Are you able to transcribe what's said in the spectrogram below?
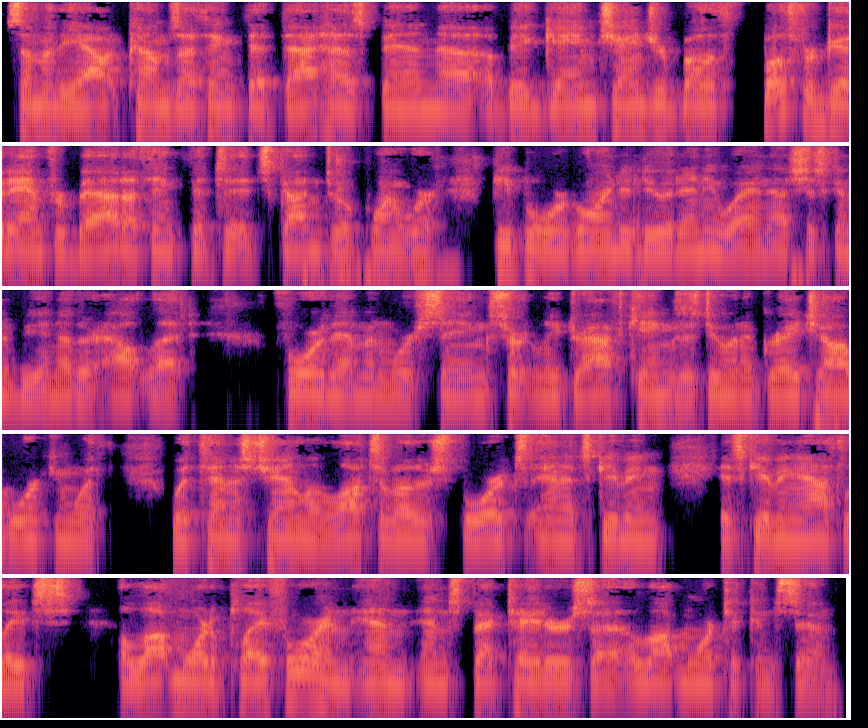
some of the outcomes i think that that has been a, a, big game changer both both for good and for bad i think that it's gotten to a point where people were going to do it anyway and that's just going to be another outlet for them. And we're seeing certainly DraftKings is doing a great job working with with Tennis Channel and lots of other sports, and it's giving it's giving athletes a lot more to play for and and and spectators a lot more to consume.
